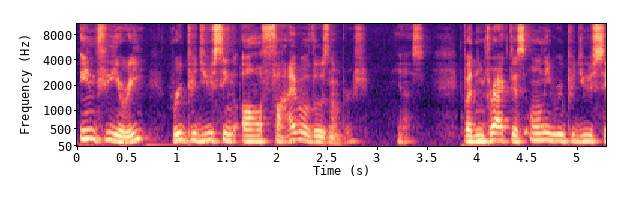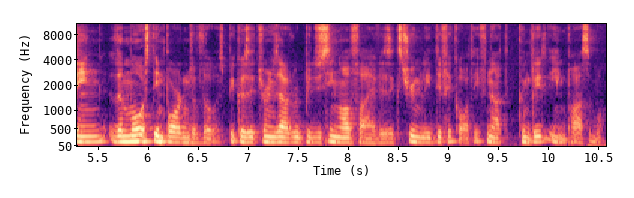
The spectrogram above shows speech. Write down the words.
in theory, reproducing all five of those numbers, yes. But in practice, only reproducing the most important of those, because it turns out reproducing all five is extremely difficult, if not completely impossible.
